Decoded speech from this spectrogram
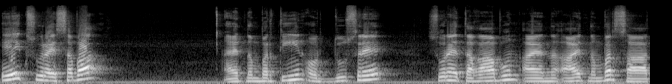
ایک سورہ صبا آیت نمبر تین، اور دوسرے سورہ تغابن آیت نمبر سات۔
